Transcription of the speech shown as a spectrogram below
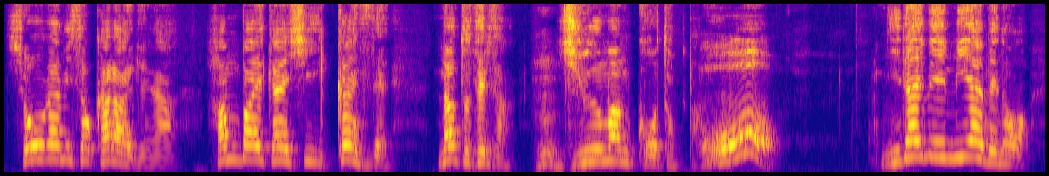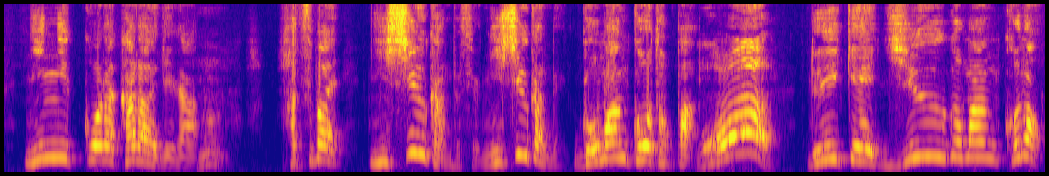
生姜味噌唐揚げが販売開始1か月で、なんとテリーさん、うん、10万個突破。おお二代目宮部のニンニクコーラ唐揚げが、発売2週間ですよ。2週間で5万個を突破。累計15万個の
